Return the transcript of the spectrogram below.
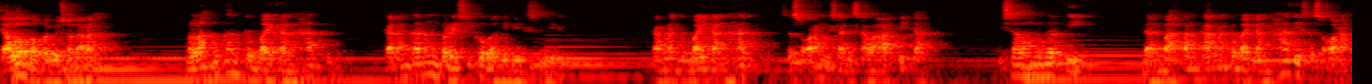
Shalom Bapak Ibu Saudara. Melakukan kebaikan hati kadang-kadang berisiko bagi diri sendiri. Karena kebaikan hati, seseorang bisa disalahartikan, disalah mengerti, dan bahkan karena kebaikan hati seseorang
